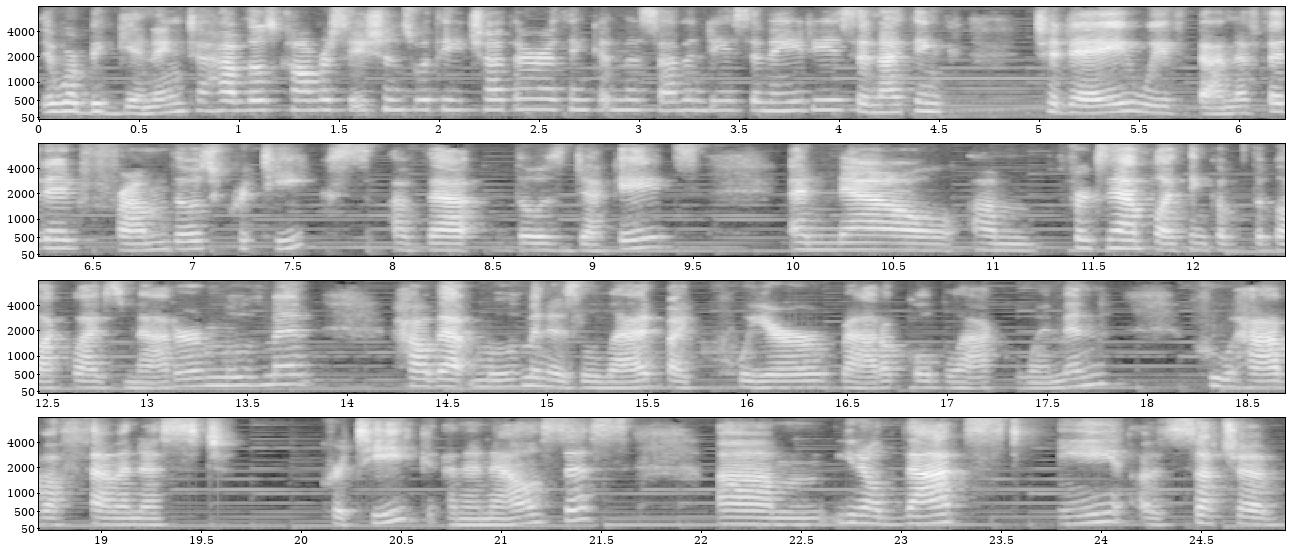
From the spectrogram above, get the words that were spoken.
they were beginning to have those conversations with each other i think in the 70s and 80s and i think today we've benefited from those critiques of that those decades and now, um, for example, I think of the Black Lives Matter movement, how that movement is led by queer, radical Black women who have a feminist critique and analysis. Um, you know, that's me uh, such a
